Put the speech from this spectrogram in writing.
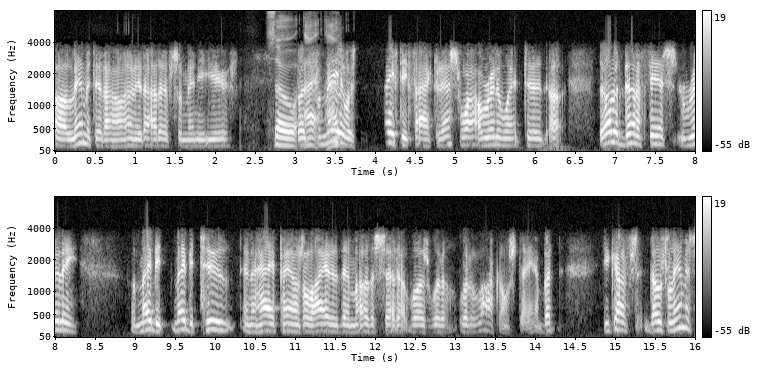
uh, limit that I hunted out of so many years. So But I, for me, I- it was safety factor. That's why I really went to uh, the other benefits. Really, maybe maybe two and a half pounds lighter than my other setup was with a with a lock on stand. But you got those limits,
